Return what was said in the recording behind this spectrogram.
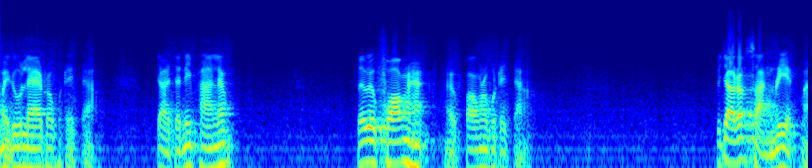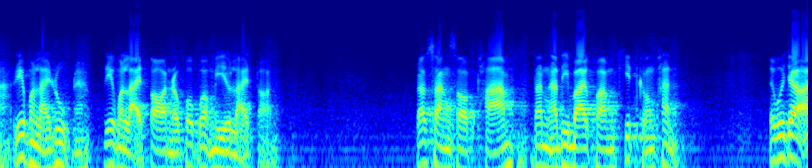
ไม่ดูแลพระพุทธเจ้าจะจะนิพพานแล้วเลยไปฟ้องนะฮะไปฟ้องพระพุทธเจ้า พระเจ้ารับสั่งเรียกมา เรียกมาหลายรูปนะเรียกมาหลายตอน เราพบว่ามีอยู่หลายตอน รับสั่งสอบถามท่านอธิบายความคิดของท่านแล้วพระเจ้าอ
